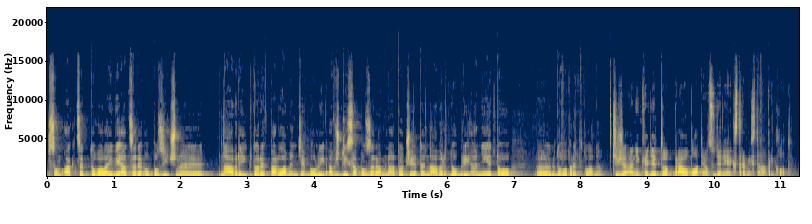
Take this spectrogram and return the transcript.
som akceptoval aj viaceré opozičné návrhy, ktoré v parlamente boli a vždy sa pozerám na to, či je ten návrh dobrý a nie to, e, kto ho predklada. Čiže ani keď je to právoplatne odsudený extrémista napríklad.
